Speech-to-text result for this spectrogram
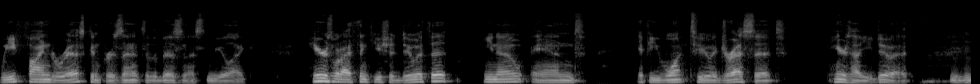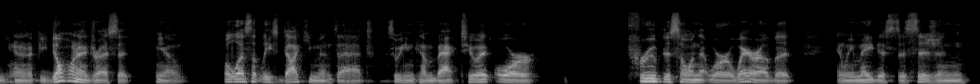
We find risk and present it to the business and be like, here's what I think you should do with it, you know, and if you want to address it, here's how you do it. Mm-hmm. You know, if you don't want to address it, you know, well, let's at least document that so we can come back to it or prove to someone that we're aware of it and we made this decision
